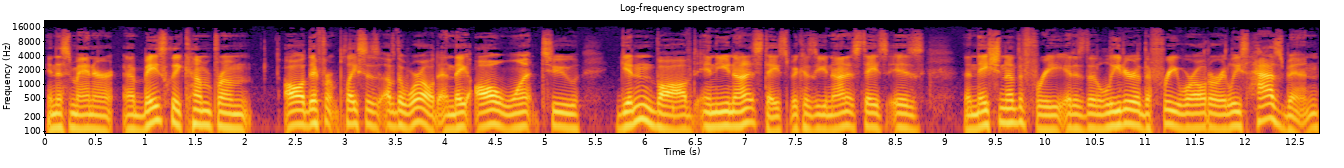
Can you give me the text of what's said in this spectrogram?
in this manner uh, basically come from all different places of the world, and they all want to get involved in the United States because the United States is the nation of the free. It is the leader of the free world, or at least has been.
